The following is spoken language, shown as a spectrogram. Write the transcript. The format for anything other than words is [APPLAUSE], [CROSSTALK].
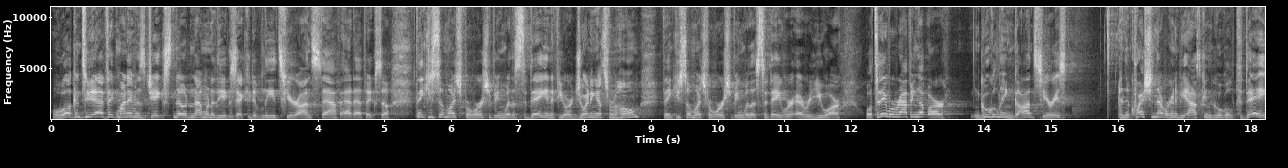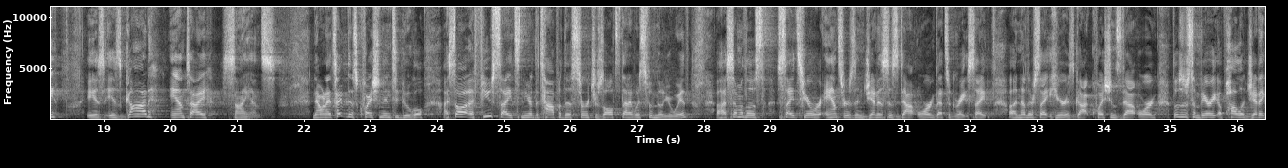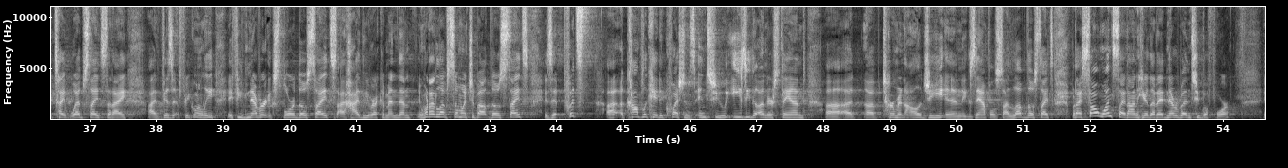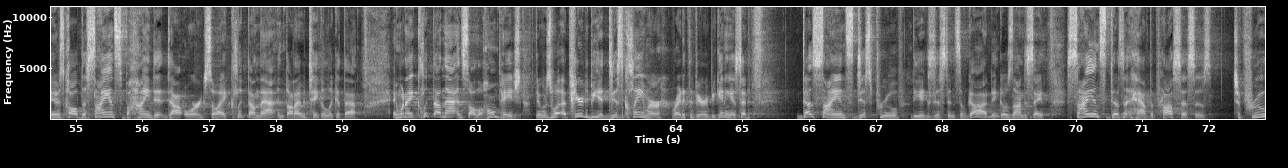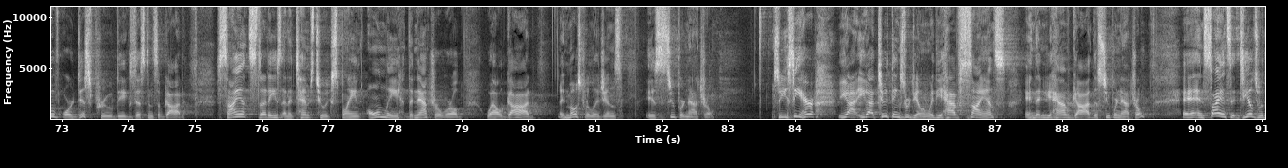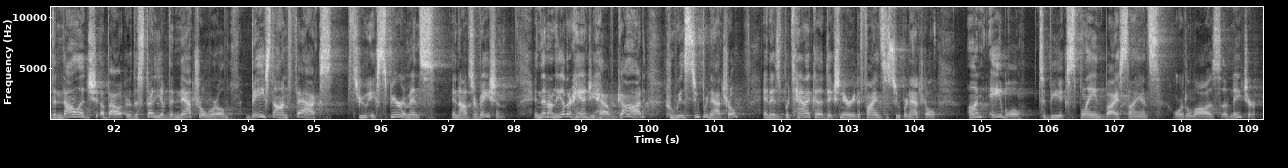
Well, welcome to Epic. My name is Jake Snowden. I'm one of the executive leads here on staff at Epic. So, thank you so much for worshiping with us today. And if you are joining us from home, thank you so much for worshiping with us today, wherever you are. Well, today we're wrapping up our Googling God series. And the question that we're going to be asking Google today is Is God anti science? Now, when I typed this question into Google, I saw a few sites near the top of the search results that I was familiar with. Uh, some of those sites here were answersingenesis.org. That's a great site. Another site here is gotquestions.org. Those are some very apologetic type websites that I, I visit frequently. If you've never explored those sites, I highly recommend them. And what I love so much about those sites is it puts uh, complicated questions into easy to understand uh, uh, terminology and examples. So I love those sites. But I saw one site on here that I'd never been to before. It was called thesciencebehindit.org. So I clicked on that and thought I would take a look at that. And when I clicked on that and saw the homepage, there was what appeared to be a disclaimer right at the very beginning. It said, does science disprove the existence of God? And it goes on to say, science doesn't have the processes to prove or disprove the existence of God. Science studies and attempts to explain only the natural world, while God, in most religions, is supernatural. So you see here, you got, you got two things we're dealing with. You have science, and then you have God, the supernatural. And science, it deals with the knowledge about or the study of the natural world based on facts through experiments and observation. And then on the other hand, you have God, who is supernatural, and as Britannica Dictionary defines the supernatural, unable to be explained by science or the laws of nature.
